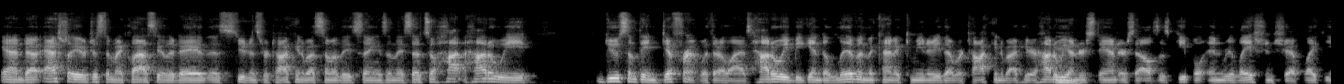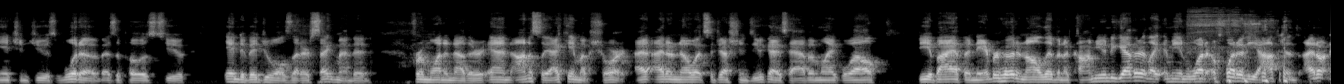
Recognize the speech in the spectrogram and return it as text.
and uh, actually, just in my class the other day, the students were talking about some of these things, and they said, "So how how do we do something different with our lives? How do we begin to live in the kind of community that we're talking about here? How do mm-hmm. we mm. understand ourselves as people in relationship, like the ancient Jews would have, as opposed to individuals that are segmented from one another?" And honestly, I came up short. I, I don't know what suggestions you guys have. I'm like, well. Do you buy up a neighborhood and all live in a commune together? Like, I mean, what what are the options? I don't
